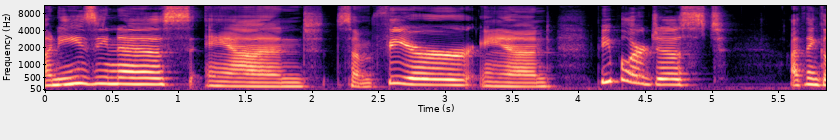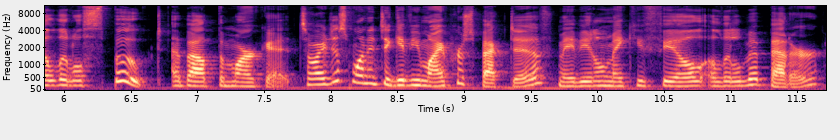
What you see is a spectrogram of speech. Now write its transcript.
uneasiness and some fear, and people are just, I think, a little spooked about the market. So I just wanted to give you my perspective. Maybe it'll make you feel a little bit better.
